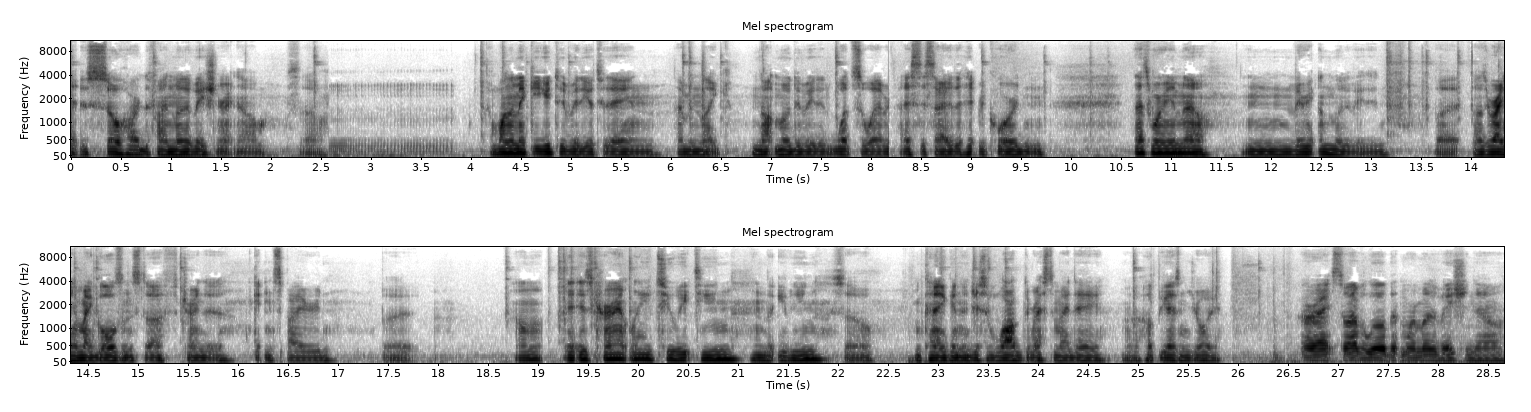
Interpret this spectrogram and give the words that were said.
It is so hard to find motivation right now, so I want to make a YouTube video today and I've been like not motivated whatsoever. I just decided to hit record and that's where I am now. And very unmotivated. But I was writing my goals and stuff, trying to get inspired, but I don't know. It is currently 2.18 in the evening, so I'm kind of going to just vlog the rest of my day. I uh, hope you guys enjoy. Alright, so I have a little bit more motivation now.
